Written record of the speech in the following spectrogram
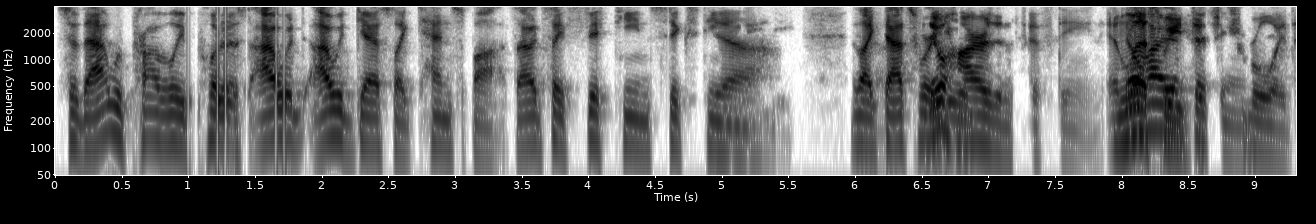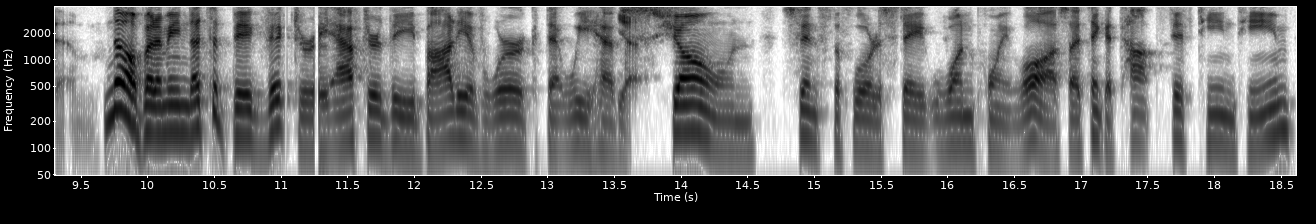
So that would probably put us, I would, I would guess like 10 spots. I would say 15, 16, Yeah. maybe. Like that's where no you would- higher than 15, unless higher we 15. destroy them. No, but I mean that's a big victory after the body of work that we have Yeah. shown since the Florida State one point loss. I think a top 15 team,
